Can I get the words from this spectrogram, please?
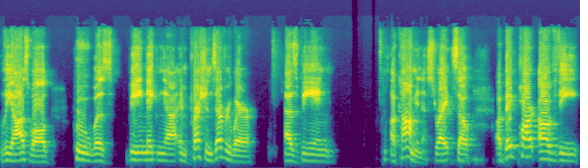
Lee Oswald, who was being making uh, impressions everywhere as being a communist, right? So a big part of the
